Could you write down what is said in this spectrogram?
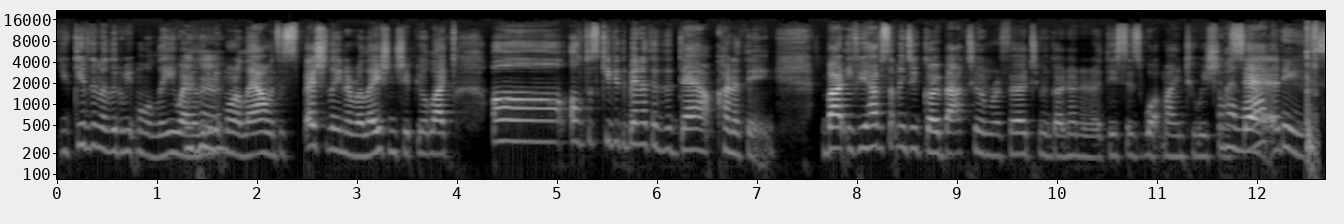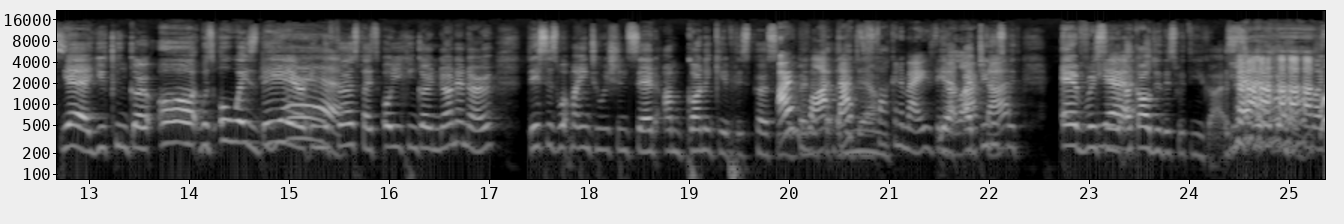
you give them a little bit more leeway, a little Mm-hmm. bit more allowance, especially in a relationship. You're like, oh, I'll just give you the benefit of the doubt, kind of thing. But if you have something to go back to and refer to and go, no, no, no, this is what my intuition Oh, I said. like this. Yeah, you can go, oh, it was always there in the first place. Or you can go, no, no, no, this is what my intuition said. I'm gonna give this person I the benefit like of the that's fucking amazing. Yeah, I like do that. this with every single. Yeah. Like I'll do this with you guys. Yeah. like,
